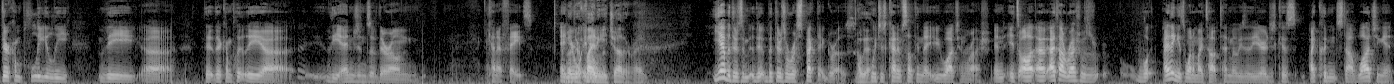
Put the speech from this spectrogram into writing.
They're completely the uh, they're, they're completely uh, the engines of their own kind of fates. but you're- they're fighting each other, right? yeah, but there's a but there's a respect that grows, Okay. which is kind of something that you watch in Rush, and it's all. I, I thought Rush was, I think it's one of my top ten movies of the year, just because I couldn't stop watching it,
